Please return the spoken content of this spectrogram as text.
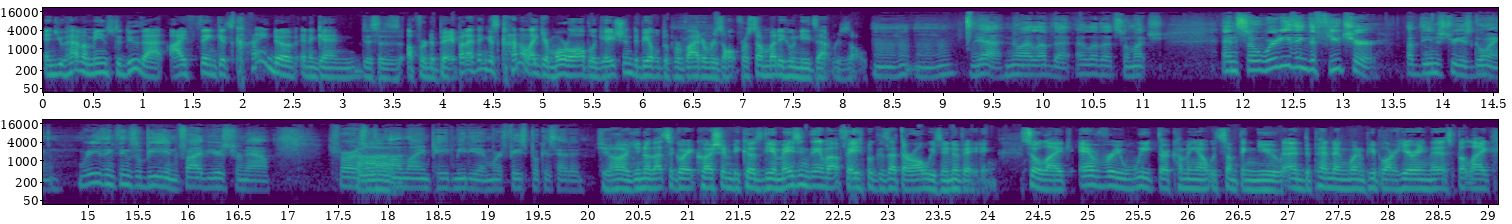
and you have a means to do that, I think it's kind of, and again, this is up for debate, but I think it's kind of like your moral obligation to be able to provide a result for somebody who needs that result. Mm-hmm, mm-hmm. Yeah, no, I love that. I love that so much. And so, where do you think the future of the industry is going? Where do you think things will be in five years from now? As far as uh, online paid media and where Facebook is headed? Yeah, you know, that's a great question because the amazing thing about Facebook is that they're always innovating. So, like, every week they're coming out with something new. And depending on when people are hearing this, but like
